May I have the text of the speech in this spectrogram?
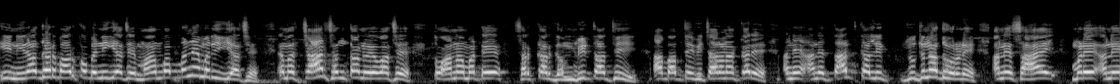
એ નિરાધાર બાળકો બની ગયા છે મા બાપ બંને મરી ગયા છે, એમાં ચાર સંતાનો એવા છે, તો આના માટે સરકાર ગંભીરતાથી આ બાબતે વિચારણા કરે અને આને તાત્કાલિક યુદ્ધના ધોરણે અને સહાય મળે અને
